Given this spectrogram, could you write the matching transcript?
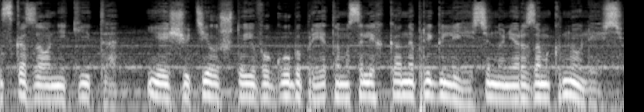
Сказал Никита. Я ощутил, что его губы при этом слегка напряглись, но не разомкнулись.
